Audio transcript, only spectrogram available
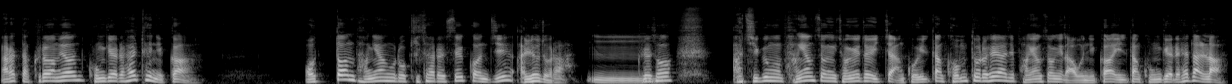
알았다. 그러면 공개를 할 테니까 어떤 방향으로 기사를 쓸 건지 알려줘라. 음. 그래서 아 지금은 방향성이 정해져 있지 않고 일단 검토를 해야지 방향성이 나오니까 일단 공개를 해달라.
